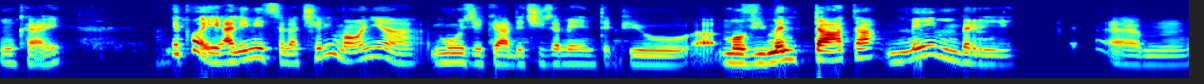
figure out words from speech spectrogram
ok? E poi all'inizio della cerimonia, musica decisamente più uh, movimentata, membri um,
